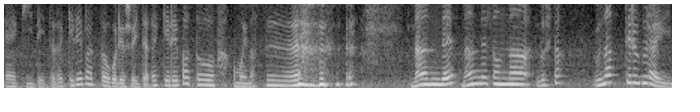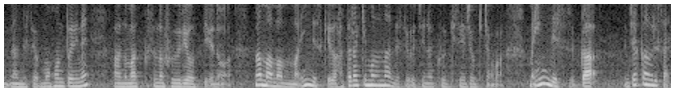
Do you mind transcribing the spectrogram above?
えー、聞いていただければとご了承いただければと思います。なんで？なんでそんなどうした？うなってるぐらいなんですよ。もう本当にね。あのマックスの風量っていうのは。まあまあまあまあいいんですけど働き者なんですよ。うちの空気清浄機ちゃんは。まあいいんですが若干うるさい。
